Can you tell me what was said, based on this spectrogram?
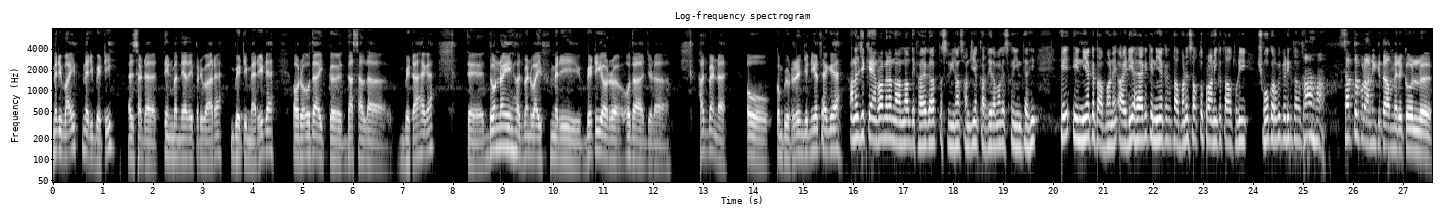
ਮੇਰੀ ਵਾਈਫ ਮੇਰੀ ਬੇਟੀ ਸਾਡਾ ਤਿੰਨ ਬੰਦਿਆਂ ਦਾ ਪਰਿਵਾਰ ਹੈ ਬੇਟੀ ਮੈਰਿਡ ਹੈ ਔਰ ਉਹਦਾ ਇੱਕ 10 ਸਾਲ ਦਾ ਬੇਟਾ ਹੈਗਾ। ਤੇ ਦੋਨੋਂ ਹੀ ਹਸਬੈਂਡ ਵਾਈਫ ਮੇਰੀ ਬੇਟੀ ਔਰ ਉਹਦਾ ਜਿਹੜਾ ਹਸਬੈਂਡ ਹੈ ਉਹ ਕੰਪਿਊਟਰ ਇੰਜੀਨੀਅਰ ਹੈਗਾ ਹੈ। ਅਨਲ ਜੀ ਕੈਮਰਾ ਮੇਰਾ ਨਾਲ ਨਾਲ ਦਿਖਾਏਗਾ ਤਸਵੀਰਾਂ ਸਾਂਝੀਆਂ ਕਰਦੇ ਰਵਾਂਗੇ ਸਕਰੀਨ ਤੇ ਅਸੀਂ। ਇਹ ਇੰਨੀਆਂ ਕਿਤਾਬਾਂ ਨੇ। ਆਈਡੀਆ ਹੈ ਕਿ ਕਿੰਨੀਆਂ ਕੁ ਕਿਤਾਬਾਂ ਨੇ? ਸਭ ਤੋਂ ਪੁਰਾਣੀ ਕਿਤਾਬ ਥੋੜੀ ਸ਼ੋਅ ਕਰੋਗੇ ਕਿਹੜੀ ਕਿਤਾਬ? ਹਾਂ ਹਾਂ। ਸਭ ਤੋਂ ਪੁਰਾਣੀ ਕਿਤਾਬ ਮੇਰੇ ਕੋਲ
